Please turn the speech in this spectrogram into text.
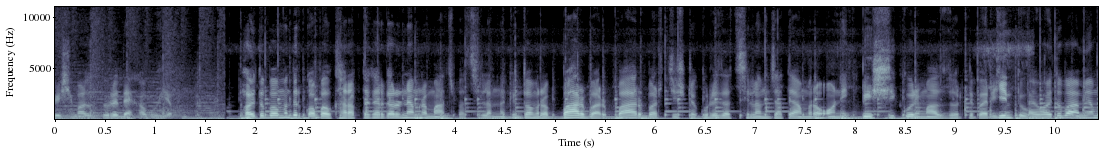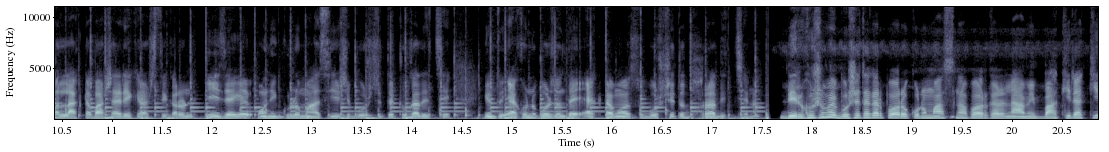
বেশি মাছ ধরে দেখাবোই এখন হয়তো বা আমাদের কপাল খারাপ থাকার কারণে আমরা মাছ পাচ্ছিলাম না কিন্তু আমরা বারবার বারবার চেষ্টা করে যাচ্ছিলাম যাতে আমরা অনেক বেশি করে মাছ ধরতে পারি। কিন্তু হয়তো বা আমি আমার লাকটা বাসায় রেখে আসছি কারণ এই জায়গায় অনেকগুলো মাছই এসে বড়শিতে ঠোকা দিচ্ছে কিন্তু এখনও পর্যন্ত একটা মাছও বড়শিতে ধরা দিচ্ছে না। দীর্ঘ সময় বসে থাকার পরও কোনো মাছ না পাওয়ার কারণে আমি বাকিরা কি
